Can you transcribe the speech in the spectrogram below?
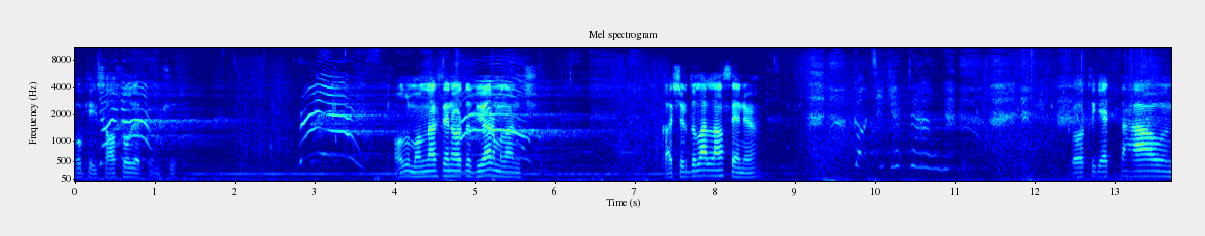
Okey sağ sol yapıyormuşuz. Oğlum onlar seni orada duyar mı lan hiç? Kaçırdılar lan seni. Got to get down. Go to get down.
